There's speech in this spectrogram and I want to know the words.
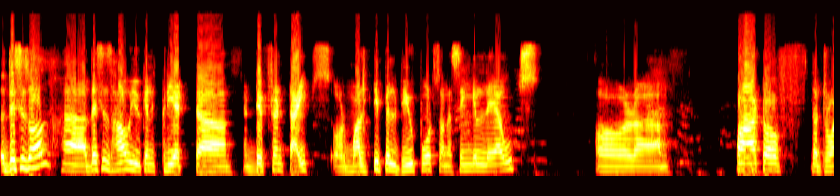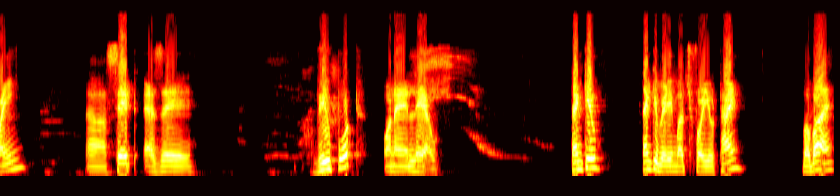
this is all uh, this is how you can create uh, different types or multiple viewports on a single layouts or um, part of the drawing uh, set as a viewport on a layout. Thank you. Thank you very much for your time. Bye-bye.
